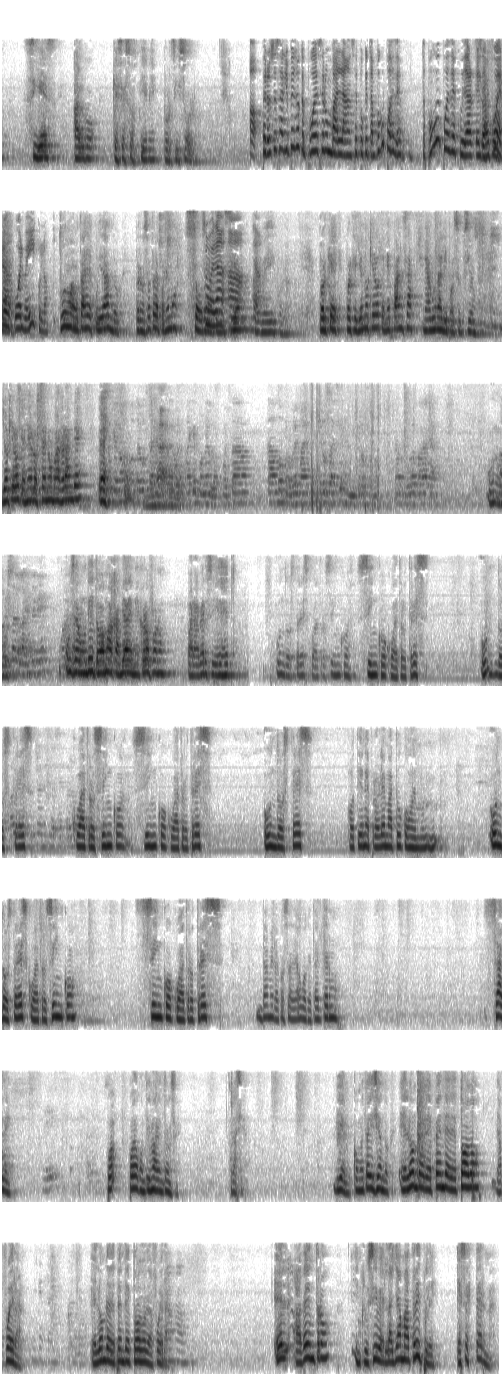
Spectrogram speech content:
sí es algo que se sostiene por sí solo. Ah, pero César, yo pienso que puede ser un balance, porque tampoco puedes, des- tampoco puedes descuidar el de ¿Sabe por afuera o el vehículo. Tú no lo estás descuidando, pero nosotros le ponemos sobre Sobre- atención ah, ya. al vehículo. ¿Por qué? Porque yo no quiero tener panza, me hago una liposucción. Yo quiero tener los senos más grandes. eh, que no, no te gusta hay que ponerlo. Pues está, está dando problemas este. Quiero saber si es el micrófono. Claro, lo voy a apagar acá. uno, dos. Avísale a la gente que. Un segundito, vamos a cambiar de micrófono para ver si es esto. 1, 2, 3, 4, 5, 5, 4, 3. 1, 2, 3, 4, 5, 5, 4, 3. 1, 2, 3. ¿O tienes problema tú con el 1, 2, 3, 4, 5, 5, 4, 3? Dame la cosa de agua que está el termo. Sale. ¿Puedo- ¿Puedo continuar entonces? Gracias. Bien, como estoy diciendo, el hombre depende de todo de afuera. El hombre depende de todo de afuera. Él adentro, inclusive la llama triple, es externa.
